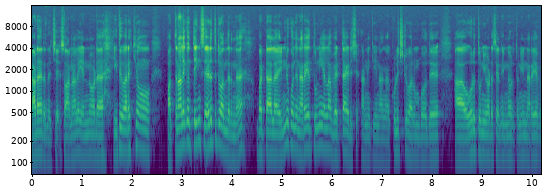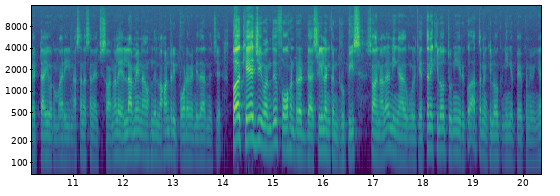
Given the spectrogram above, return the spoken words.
கடை இருந்துச்சு. ஸோ அதனால் என்னோடய இது வரைக்கும் பத்து நாளைக்கும் திங்ஸ் எடுத்துகிட்டு வந்திருந்தேன். பட் அதில் இன்னும் கொஞ்சம் நிறைய துணியெல்லாம் வெட்டாயிடுச்சு. அன்றைக்கி நாங்கள் குளிச்சுட்டு வரும்போது ஒரு துணியோடு சேர்ந்து இன்னொரு துணி நிறைய வெட்டாகி ஒரு மாதிரி நச நசன் ஸோ அதனால் எல்லாமே நான் வந்து லாண்ட்ரி போட வேண்டியதாக இருந்துச்சு. பர் கேஜி வந்து four hundred uh, Sri Lankan rupees so அதனால் நீங்கள் உங்களுக்கு எத்தனை கிலோ துணி இருக்கோ அத்தனை கிலோவுக்கு நீங்கள் பே பண்ணுவீங்க.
